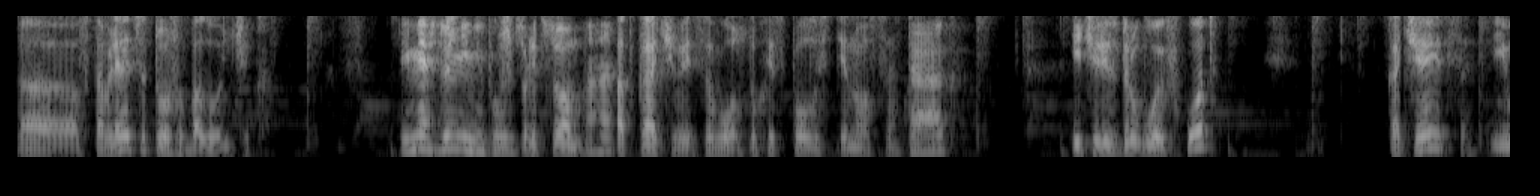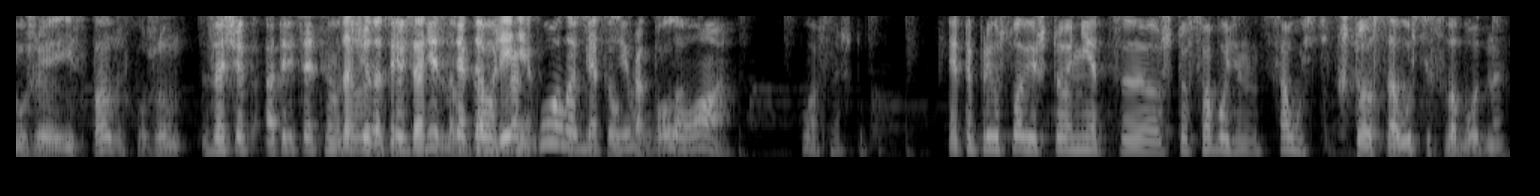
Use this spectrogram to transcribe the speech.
э, вставляется тоже баллончик. И между ними получается. Шприцом Ага. откачивается воздух из полости носа. Так. И через другой вход качается, и уже из пазух уже он За счет отрицательного За счет отрицательного давления, прокола, без всякого всего. прокола. О, классная штука. Это при условии, что нет, э, что свободен соустье. Что соустье свободно.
